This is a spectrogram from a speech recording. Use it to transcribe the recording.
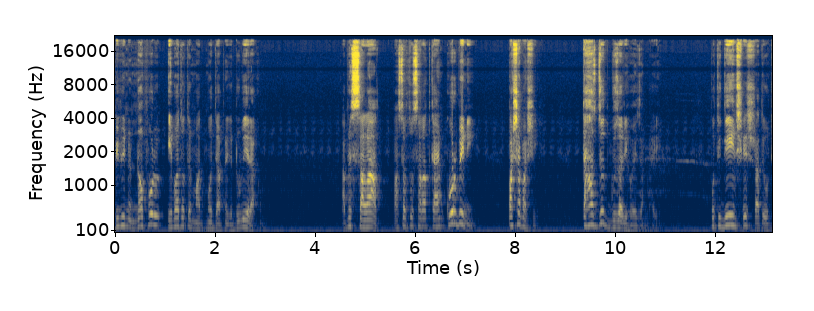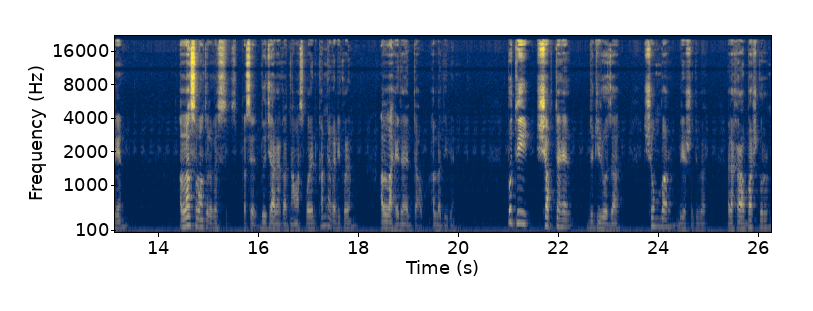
বিভিন্ন নফল ইবাদতের মধ্যে আপনাকে ডুবিয়ে রাখুন। আপনি সালাদ পাঁচক্ত সালাদ কায়েম করবেনই, পাশাপাশি তাহাজুদ গুজারি হয়ে যান ভাই। প্রতিদিন শেষ রাতে উঠেন, আল্লাহ সুবাহতাল্লাহ কাছে দুই চার রাকাত নামাজ পড়েন, কান্নাকাটি করেন আল্লাহ হেদায়ত দাও, আল্লাহ দিবেন। প্রতি সপ্তাহের দুটি রোজা, সোমবার, বৃহস্পতিবার রাখার অভ্যাস করুন।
